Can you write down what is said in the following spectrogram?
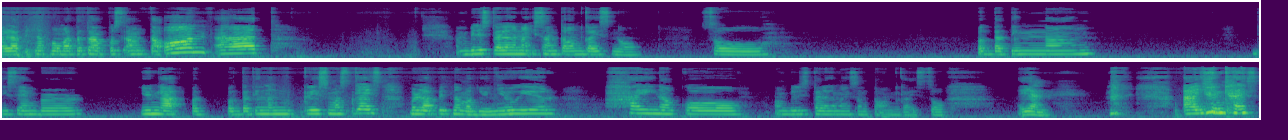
malapit na po matatapos ang taon. At, ang bilis talaga ng isang taon, guys, no? So, pagdating ng December, yun nga, pag, pagdating ng Christmas, guys, malapit na mag-New Year. Hay nako, ang bilis talaga ng isang taon, guys. So, ayan. Ayun, guys.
